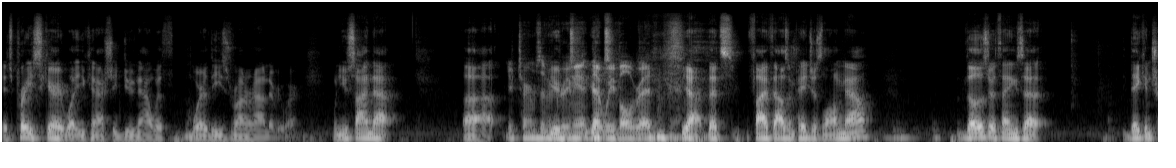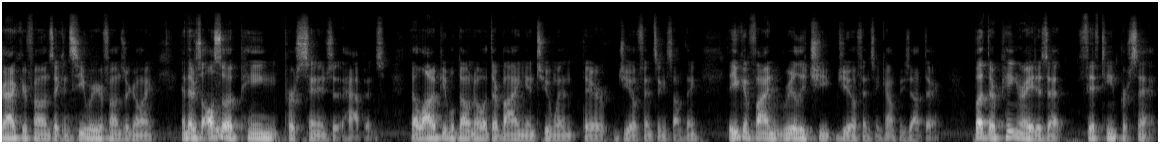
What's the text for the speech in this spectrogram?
It's pretty scary what you can actually do now with where these run around everywhere. When you sign that, uh, your terms of Your- agreement your- that we've all read. yeah, that's 5,000 pages long now. Those are things that they can track your phones, they can see where your phones are going. And there's also a ping percentage that happens that a lot of people don't know what they're buying into when they're geofencing something. That you can find really cheap geofencing companies out there, but their ping rate is at 15%.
